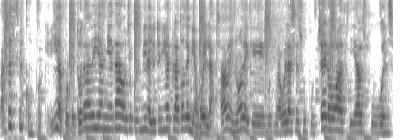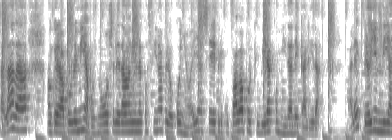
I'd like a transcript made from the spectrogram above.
va a crecer con porquería, porque todavía a mi edad, oye, pues mira, yo tenía el plato de mi abuela, ¿sabes? ¿No? De que pues mi abuela hacía su puchero, hacía su ensalada, aunque la pobre mía pues no se le daba bien la cocina, pero coño, ella se preocupaba porque hubiera comida de calidad, ¿vale? Pero hoy en día,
